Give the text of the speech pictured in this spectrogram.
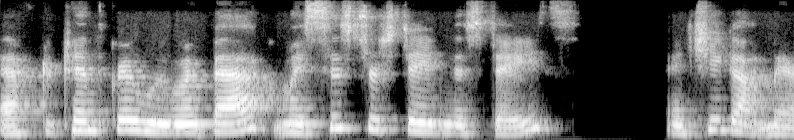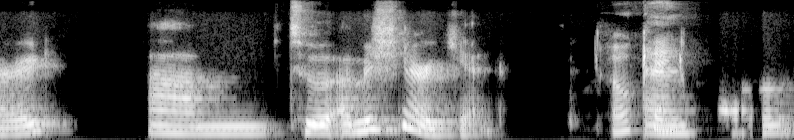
After 10th grade, we went back. My sister stayed in the States and she got married um, to a missionary kid. Okay. And so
